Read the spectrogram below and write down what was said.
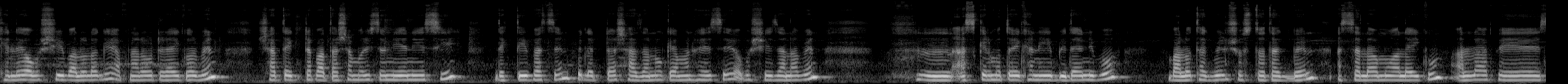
খেলে অবশ্যই ভালো লাগে। আপনারাও ট্রাই করবেন। সাথে একটা পাতাসা মরিচও নিয়ে নিয়েছি। দেখতেই পাচ্ছেন, প্লেটটা সাজানো কেমন হয়েছে, অবশ্যই জানাবেন। আজকের মতো এখানে বিদায় নিব। ভালো থাকবেন সুস্থ থাকবেন। আসসালামু আলাইকুম। আল্লাহ হাফেজ।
